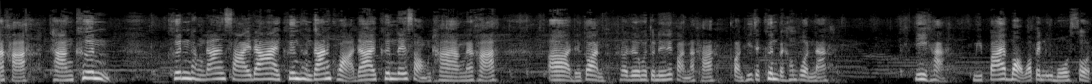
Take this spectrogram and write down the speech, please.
นะคะ ทางขึ้นขึ้นทางด้านซ้ายได้ขึ้นทางด้านขวาได้ขึ้นได้สองทางนะคะเดี๋ยวก่อนเราเดินมาตัวนี้ได้ก่อนนะคะ ก่อนที่จะขึ้นไปข้างบนนะนี่ค่ะ มีป้ายบอกว่าเป็นอุโบสถ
